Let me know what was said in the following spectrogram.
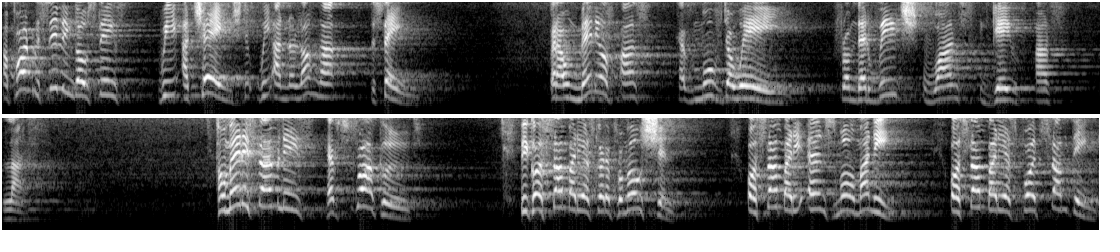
Upon receiving those things, we are changed. We are no longer the same. But how many of us have moved away from that which once gave us life? How many families have struggled because somebody has got a promotion, or somebody earns more money, or somebody has bought something,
